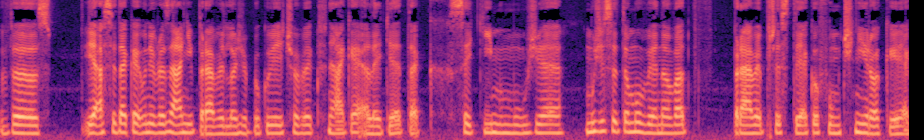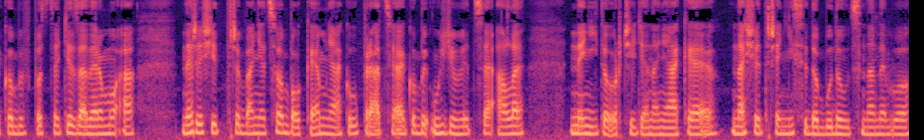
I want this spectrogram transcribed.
v, je asi také univerzální pravidlo, že pokud je člověk v nějaké elitě, tak se tím může, může se tomu věnovat právě přes ty jako funkční roky, jako by v podstatě zadarmo a neřešit třeba něco bokem, nějakou práci a jakoby uživit se, ale není to určitě na nějaké našetření si do budoucna nebo...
